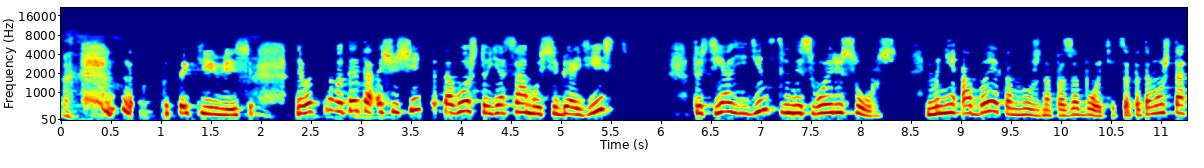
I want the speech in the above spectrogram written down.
Такие вещи. Вот, вот это ощущение того, что я сам у себя есть, то есть я единственный свой ресурс. Мне об этом нужно позаботиться, потому что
